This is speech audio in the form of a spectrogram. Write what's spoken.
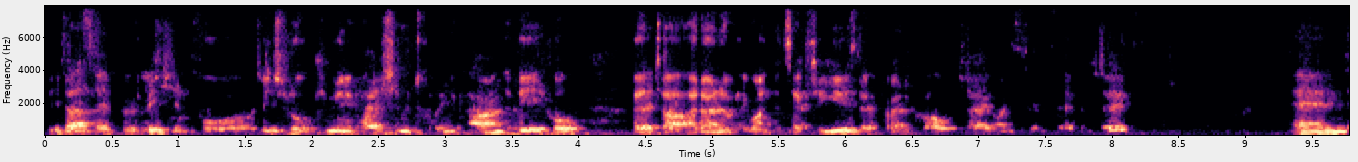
It does have provision for digital communication between the car and the vehicle, but uh, I don't know anyone that's actually used that protocol, J1772. And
